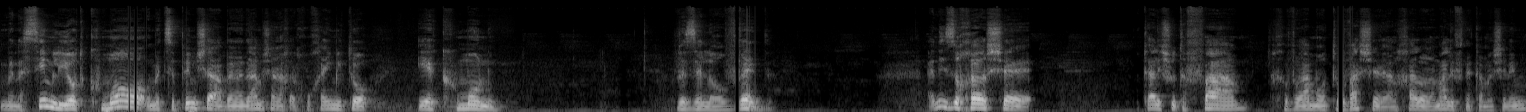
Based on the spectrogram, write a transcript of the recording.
מנסים להיות כמו, או מצפים שהבן אדם שאנחנו חיים איתו יהיה כמונו. וזה לא עובד. אני זוכר שהייתה לי שותפה, חברה מאוד טובה שהלכה לעולמה לפני כמה שנים,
